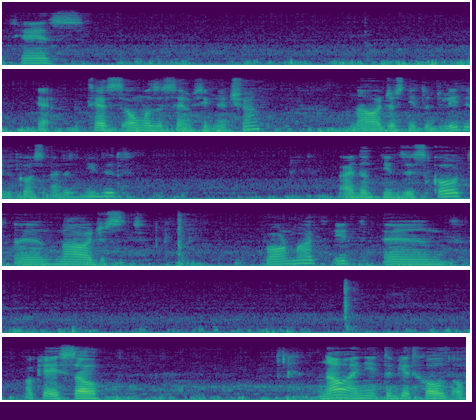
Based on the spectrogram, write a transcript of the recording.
It has yeah it has almost the same signature. Now I just need to delete it because I don't need it. I don't need this code and now I just format it and okay so now I need to get hold of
